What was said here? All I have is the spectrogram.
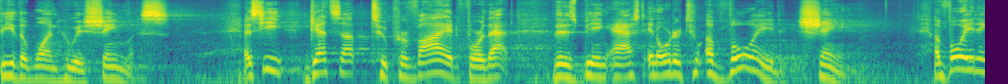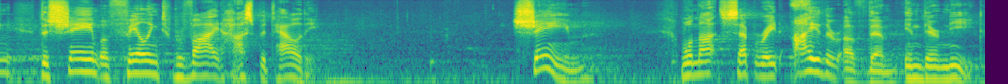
be the one who is shameless as he gets up to provide for that that is being asked in order to avoid shame, avoiding the shame of failing to provide hospitality. Shame will not separate either of them in their need.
